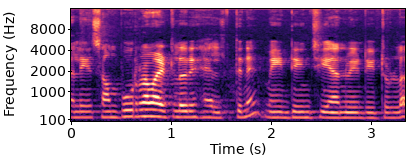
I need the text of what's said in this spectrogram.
അല്ലെങ്കിൽ സമ്പൂർണമായിട്ടുള്ളൊരു ഹെൽത്തിനെ മെയിന്റെയിൻ ചെയ്യാൻ വേണ്ടിയിട്ടുള്ള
